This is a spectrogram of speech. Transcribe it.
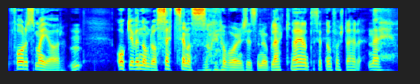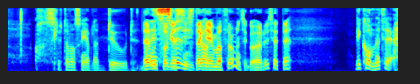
Force majeure. Mm. Och jag vet inte om du har sett senaste säsongen av Orange is the new black? Nej, jag har inte sett de första heller. Nej, Åh, sluta vara sån jävla dude. Den är Däremot såg jag sista svinbra. Game of Thrones igår, har du sett det? Vi kommer till det.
